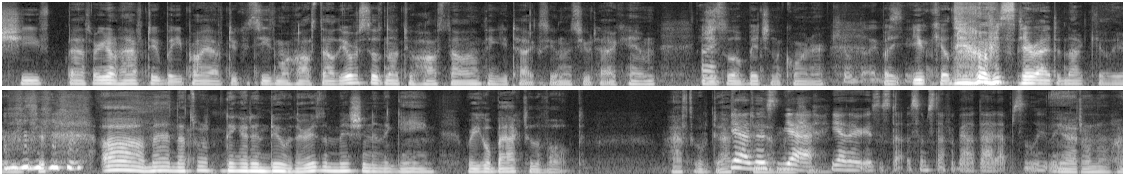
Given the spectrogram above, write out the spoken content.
chief bastard. You don't have to, but you probably have to because he's more hostile. The Overseer's not too hostile. I don't think he attacks you unless you attack him. He's Okay. just a little bitch in the corner. The But you killed the Overseer. I did not kill the Overseer. Ah, man, that's one thing I didn't do. There is a mission in the game where you go back to the vault. I have to go. I have yeah, there's that yeah, mission. yeah. There is a stu- some stuff about that. Absolutely. Yeah, I don't know how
